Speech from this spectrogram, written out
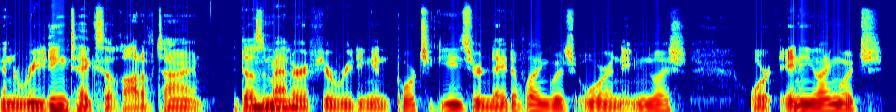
And reading takes a lot of time. It doesn't Mhm. matter if you're reading in Portuguese, your native language, or in English or any language.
